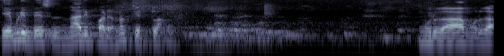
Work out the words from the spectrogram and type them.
எப்படி பேசுது? நாரிப்பாடுன்னு திட்டலாம். முருகா முருகா.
